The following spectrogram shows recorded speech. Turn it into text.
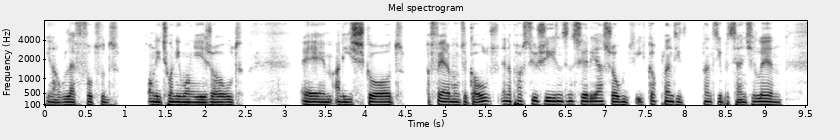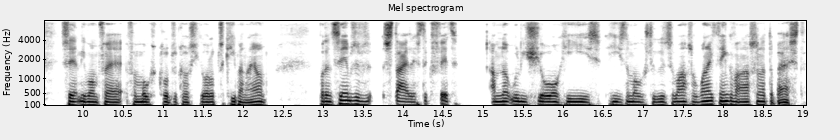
You know, left-footed, only 21 years old, um, and he's scored a fair amount of goals in the past two seasons in Serie A. So he's got plenty plenty of potential there, and certainly one for for most clubs across Europe to keep an eye on. But in terms of stylistic fit, I'm not really sure he's he's the most suited to Arsenal. When I think of Arsenal at the best,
